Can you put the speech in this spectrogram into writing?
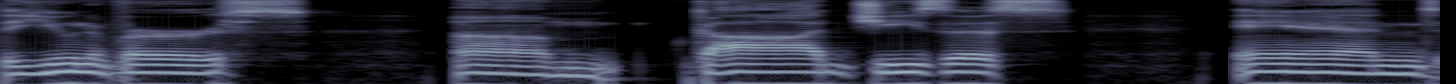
the universe, um, God, Jesus, and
